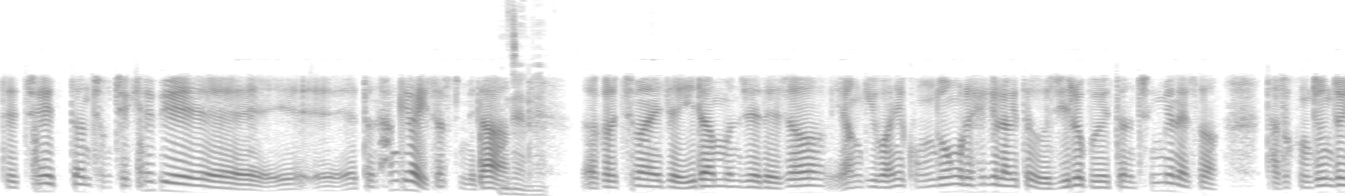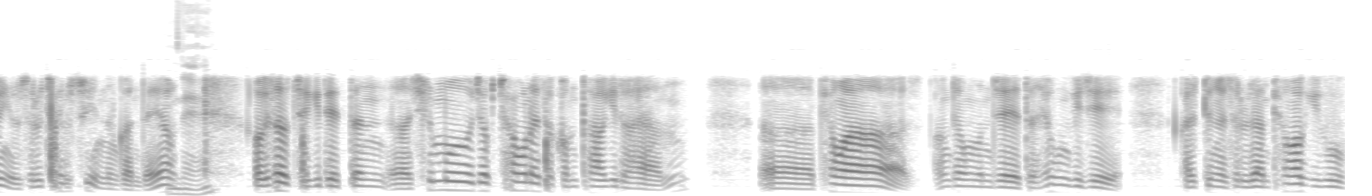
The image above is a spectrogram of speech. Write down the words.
대체했던 정책 협의회의 어떤 한계가 있었습니다. 네네. 어, 그렇지만 이제 이런 문제에 대해서 양 기관이 공동으로 해결하겠다는 의지를 보였다는 측면에서 다소 긍정적인 요소를 찾을 수 있는 건데요. 네. 거기서 제기됐던 어, 실무적 차원에서 검토하기로 한 어, 평화 강정 문제에 대한 해군기지 갈등 해소를 위한 평화기구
